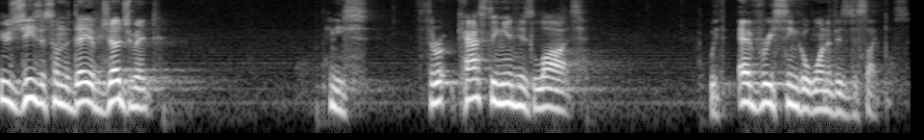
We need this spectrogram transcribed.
Here's Jesus on the day of judgment, and he's casting in his lot with every single one of his disciples.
